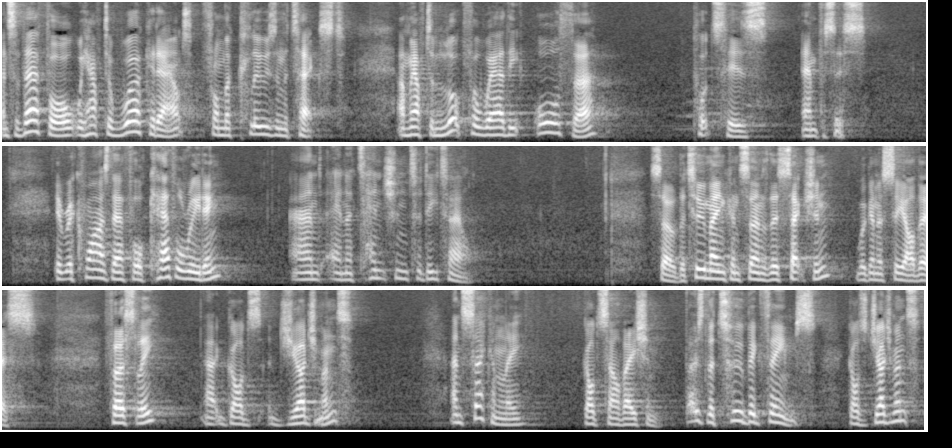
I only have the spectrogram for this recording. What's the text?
And so, therefore, we have to work it out from the clues in the text. And we have to look for where the author puts his emphasis. It requires, therefore, careful reading and an attention to detail. So, the two main concerns of this section we're going to see are this firstly, uh, God's judgment, and secondly, God's salvation. Those are the two big themes God's judgment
